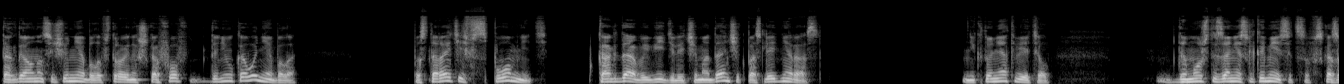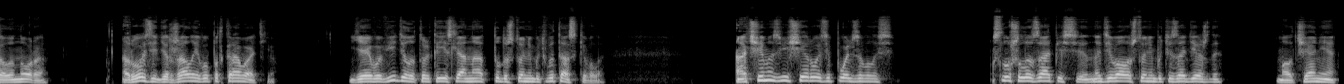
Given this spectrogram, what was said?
Тогда у нас еще не было встроенных шкафов, да ни у кого не было. Постарайтесь вспомнить, когда вы видели чемоданчик последний раз. Никто не ответил. — Да, может, и за несколько месяцев, — сказала Нора. Рози держала его под кроватью. Я его видела, только если она оттуда что-нибудь вытаскивала. А чем из вещей Рози пользовалась? Слушала записи, надевала что-нибудь из одежды. Молчание.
